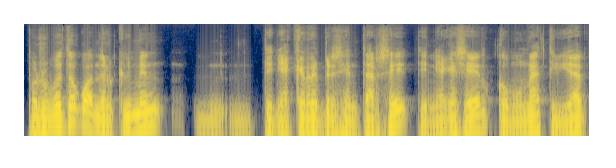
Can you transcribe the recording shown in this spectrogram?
Por supuesto, cuando el crimen tenía que representarse, tenía que ser como una actividad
